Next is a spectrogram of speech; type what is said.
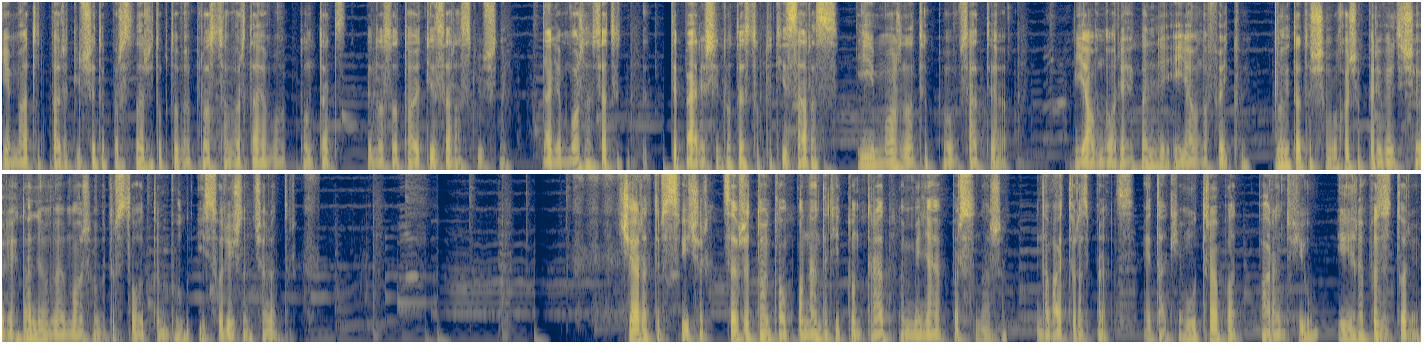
Є метод переключити персонажа, тобто ми просто вертаємо контекст відносно того, який зараз включений. Далі можна взяти теперішній контекст, тобто ті зараз, і можна, типу, взяти явно оригінальний і явно фейковий. Ну і те, що ми хочемо перевірити, чи оригінальний, ми можемо використовувати bool із Original Character. Character Switcher це вже той компонент, який конкретно міняє персонажа. Давайте розбиратися. І так, йому треба Parent View і репозиторій.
